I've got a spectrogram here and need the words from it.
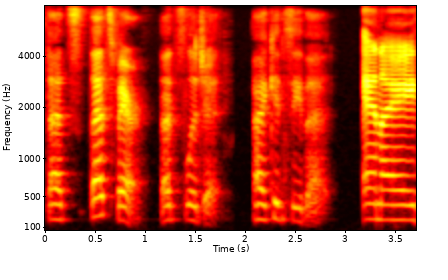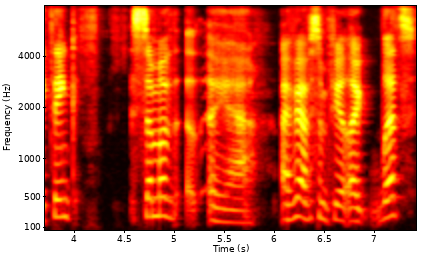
that's that's fair. That's legit. I can see that. and I think some of the, uh, yeah, I have some feel like let's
